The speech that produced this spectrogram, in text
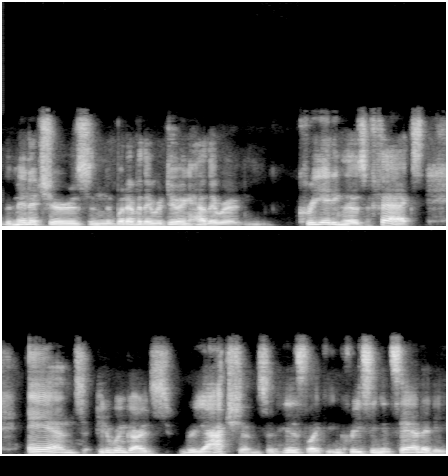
the miniatures and whatever they were doing, how they were creating those effects, and Peter Wyngarde's reactions and his like increasing insanity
